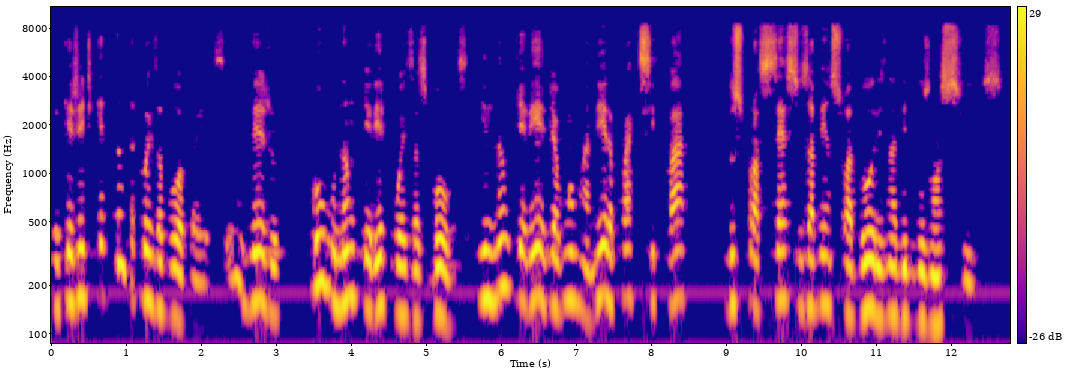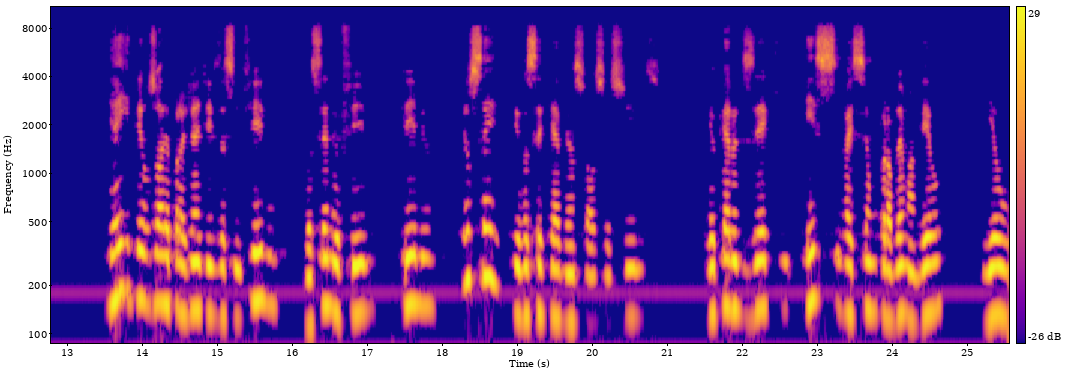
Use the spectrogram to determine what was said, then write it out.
Porque a gente quer tanta coisa boa para eles. Eu não vejo como não querer coisas boas e não querer de alguma maneira participar dos processos abençoadores na vida dos nossos filhos. E aí Deus olha para a gente e diz assim: Filho, você é meu filho, filho, eu sei que você quer abençoar os seus filhos. Eu quero dizer que esse vai ser um problema meu e eu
